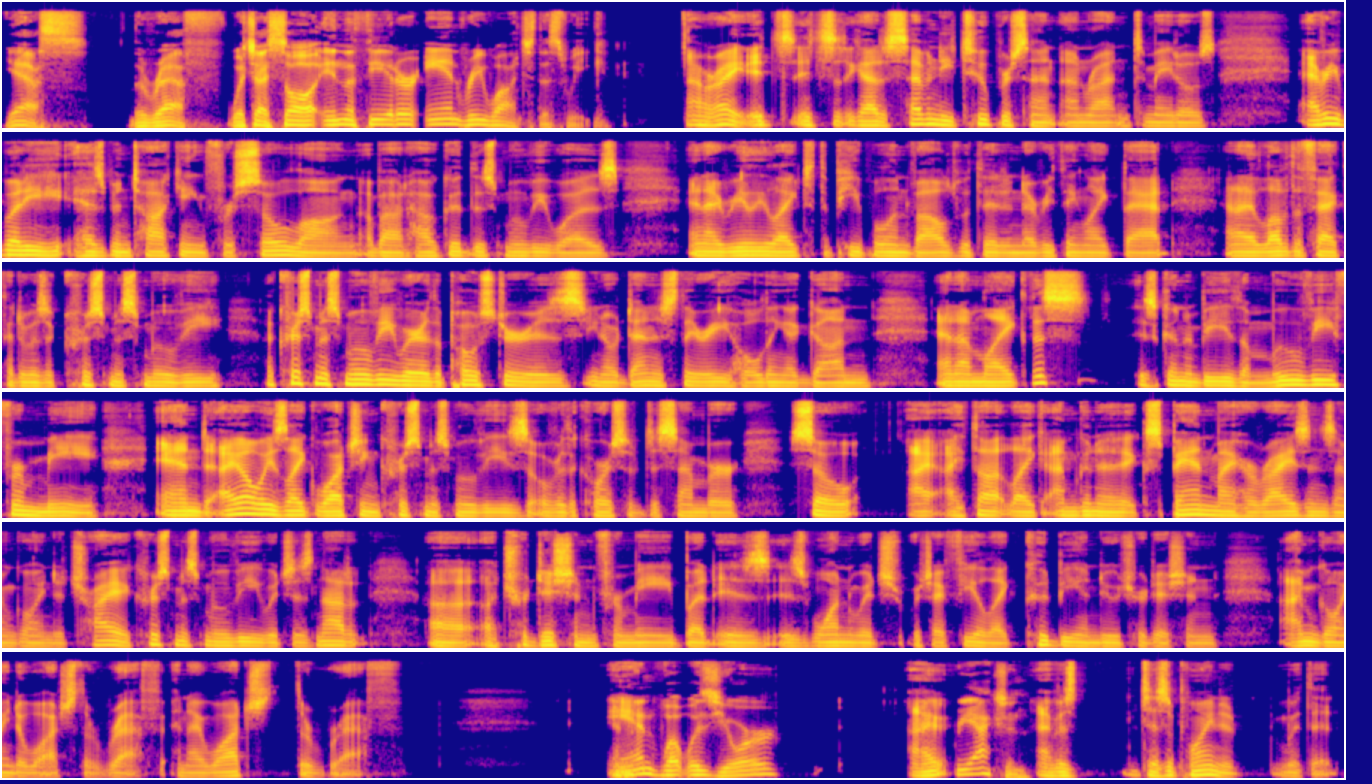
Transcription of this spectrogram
yes, the ref, which I saw in the theater and rewatched this week. All right, it's it's got a seventy two percent on Rotten Tomatoes. Everybody has been talking for so long about how good this movie was, and I really liked the people involved with it and everything like that. And I love the fact that it was a Christmas movie, a Christmas movie where the poster is you know Denis Leary holding a gun, and I'm like this is going to be the movie for me. And I always like watching Christmas movies over the course of December. So I, I thought like I'm going to expand my horizons. I'm going to try a Christmas movie, which is not uh, a tradition for me, but is is one which which I feel like could be a new tradition. I'm going to watch the Ref, and I watched the Ref. And- And what was your I reaction? I was disappointed with it,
